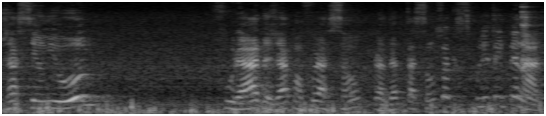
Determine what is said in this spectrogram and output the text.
já sem o miolo, furada já com a furação para adaptação, só que essa polia está empenada.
